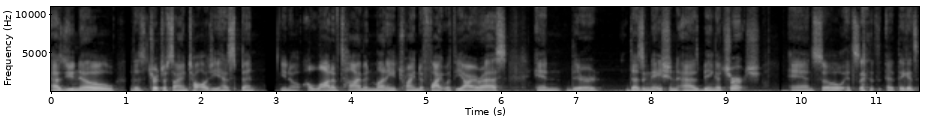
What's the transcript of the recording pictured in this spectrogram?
as you know the church of scientology has spent you know a lot of time and money trying to fight with the irs in their designation as being a church. And so it's i think it's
